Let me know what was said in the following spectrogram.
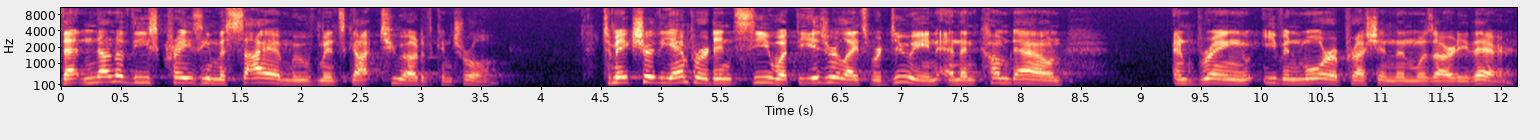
that none of these crazy Messiah movements got too out of control. To make sure the emperor didn't see what the Israelites were doing and then come down and bring even more oppression than was already there.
